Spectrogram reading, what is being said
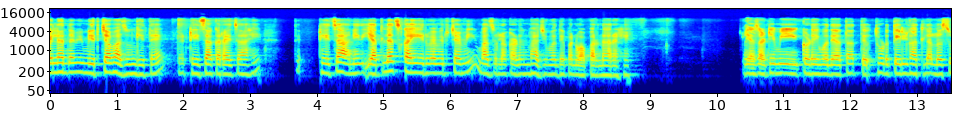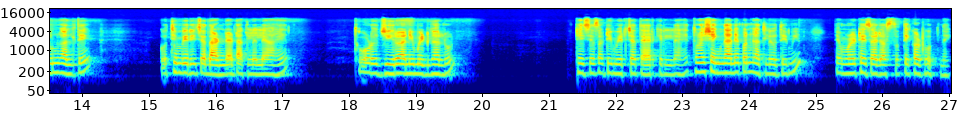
पहिल्यांदा मी मिरच्या भाजून घेत आहे तर ठेचा करायचा आहे. ते ठेचा आणि यातल्याच काही हिरव्या मिरच्या मी बाजूला काढून भाजीमध्ये पण वापरणार आहे. यासाठी मी कढईमध्ये आता ते थोडं तेल घातलं लसूण घालते. कोथिंबिरीच्या दांड्या टाकलेल्या आहेत. थोडं जिरं आणि मीठ घालून ठेच्यासाठी मिरच्या तयार केलेल्या आहेत. थोडे शेंगदाणे पण घातले होते मी. त्यामुळे ठेचा जास्त तिखट होत नाही.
